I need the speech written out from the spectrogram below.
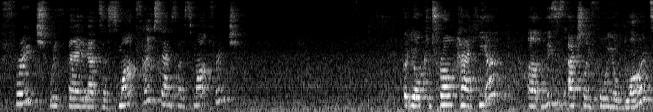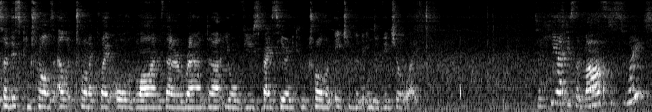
Fridge with a, it's a smart fridge, Samsung smart fridge. Got your control pad here. Uh, this is actually for your blinds, so this controls electronically all the blinds that are around uh, your view space here and you control them, each of them individually. So here is the master suite.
